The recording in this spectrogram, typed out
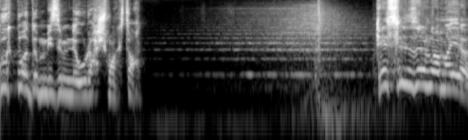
Bıkmadın bizimle uğraşmaktan. Kesin zırlamayı.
